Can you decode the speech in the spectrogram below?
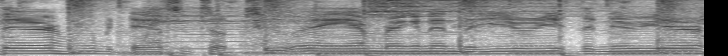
there. We're to be dancing till 2 a.m., ringing in the, year, the new year.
